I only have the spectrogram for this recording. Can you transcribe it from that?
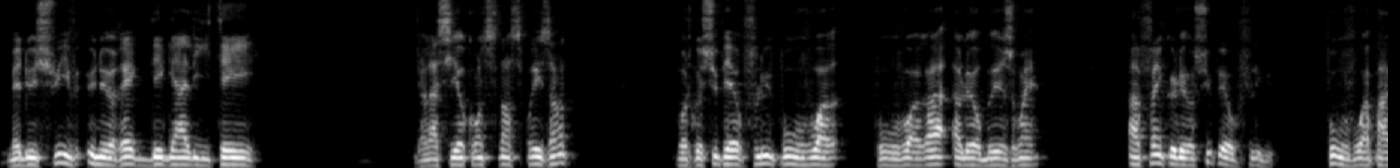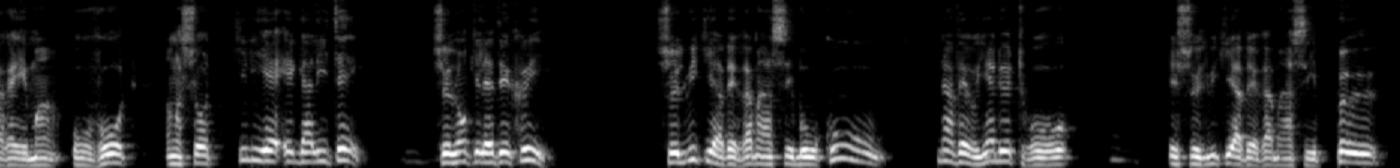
mais de suivre une règle d'égalité. Dans la circonstance présente, votre superflu pourvoira à leurs besoins, afin que leur superflu pourvoie pareillement au vôtre, en sorte qu'il y ait égalité, selon qu'il est écrit. Celui qui avait ramassé beaucoup n'avait rien de trop, et celui qui avait ramassé peu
